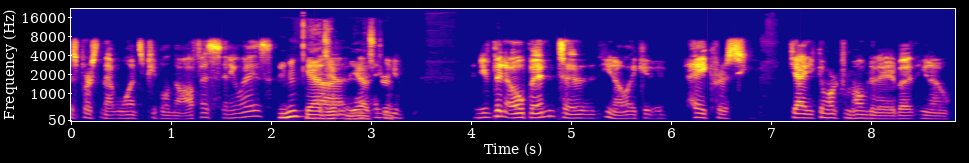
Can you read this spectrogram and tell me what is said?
this person that wants people in the office, anyways. Mm-hmm. Yeah, uh, yeah, and, true. You've, and you've been open to, you know, like, hey, Chris, yeah, you can work from home today, but you know,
